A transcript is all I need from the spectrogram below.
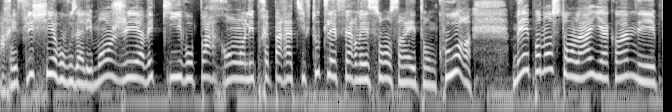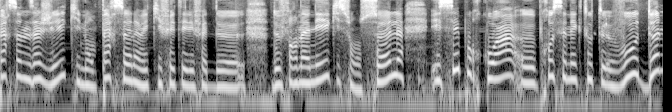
à réfléchir où vous allez manger, avec qui, vos parents, les préparatifs, toute l'effervescence hein, est en cours. Mais pendant ce temps-là, il y a quand même des personnes âgées qui n'ont personne avec qui fêter les fêtes de, fin d'année, qui sont seules. Et c'est pourquoi euh, ProSenectout Vaud donne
